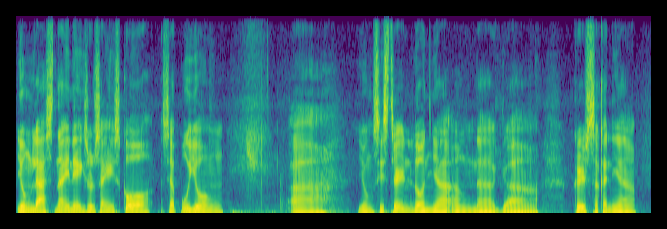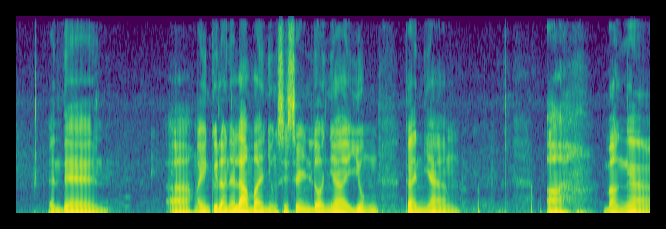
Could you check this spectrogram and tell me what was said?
yung last na ine-exercise ko, siya po yung, ah, yung sister-in-law niya ang nag, ah, curse sa kanya. And then, ah, ngayon ko lang nalaman, yung sister-in-law niya, yung kanyang, ah, mga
